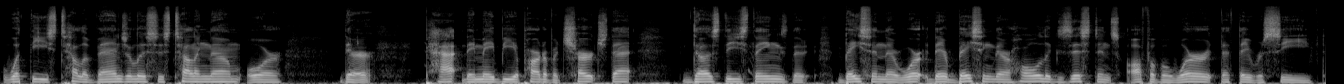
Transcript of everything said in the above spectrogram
what these televangelists is telling them, or they're pat. They may be a part of a church that does these things. That basing their word, they're basing their whole existence off of a word that they received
